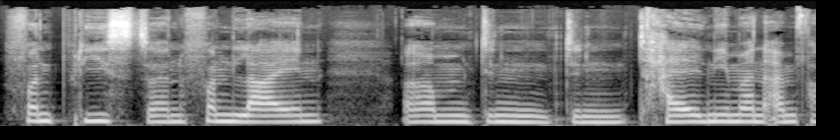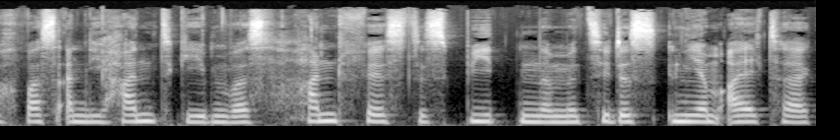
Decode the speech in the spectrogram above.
von Priestern, von Laien ähm, den, den Teilnehmern einfach was an die Hand geben, was Handfestes bieten, damit sie das in ihrem Alltag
